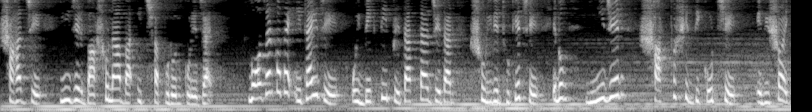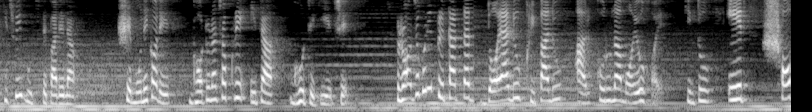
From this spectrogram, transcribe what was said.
সাহায্যে নিজের বাসনা বা ইচ্ছা পূরণ করে যায়। মজার কথা এটাই যে, ওই ব্যক্তি প্রেতাত্মা যে তার শরীরে ঢুকেছে এবং নিজের স্বার্থসিদ্ধি করছে এ বিষয়ে কিছুই বুঝতে পারে না। সে মনে করে, ঘটনাচক্রে এটা ঘটে গিয়েছে। রজগুণী প্রেতাত্মা দয়ালু, কৃপালু আর করুণাময়ও হয়। কিন্তু এর সব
